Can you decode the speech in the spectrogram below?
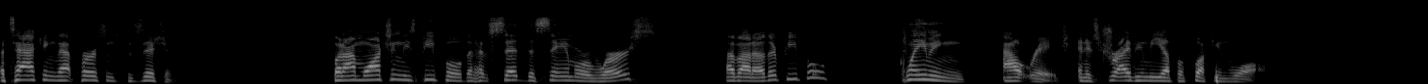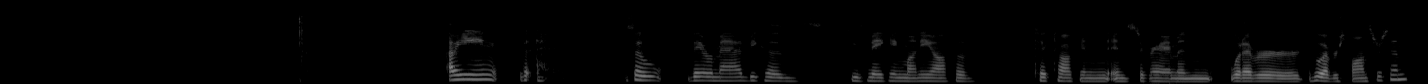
attacking that person's position. But I'm watching these people that have said the same or worse about other people claiming outrage, and it's driving me up a fucking wall. I mean, so they were mad because he's making money off of TikTok and Instagram and whatever whoever sponsors him.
